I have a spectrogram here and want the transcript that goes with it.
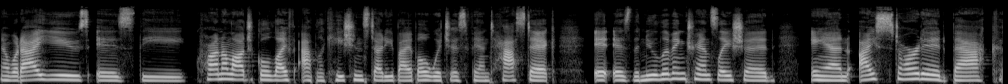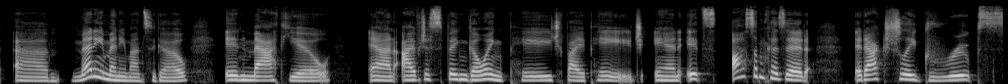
Now, what I use is the Chronological Life Application Study Bible, which is fantastic. It is the New Living Translation. And I started back um, many, many months ago in Matthew. And I've just been going page by page. And it's awesome because it it actually groups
